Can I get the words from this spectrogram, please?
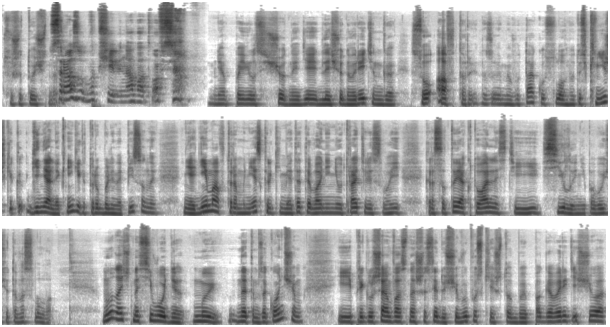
Слушай, точно. Сразу вообще виноват во всем. У меня появилась еще одна идея для еще одного рейтинга соавторы, назовем его так условно. То есть книжки, гениальные книги, которые были написаны не одним автором, а несколькими. От этого они не утратили своей красоты, актуальности и силы, не побоюсь этого слова. Ну, значит, на сегодня мы на этом закончим и приглашаем вас в наши следующие выпуски, чтобы поговорить еще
